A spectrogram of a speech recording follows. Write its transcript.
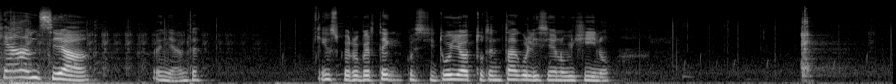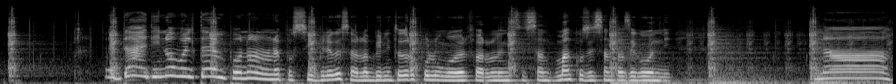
Che ansia! E niente. Io spero per te che questi tuoi otto tentacoli siano vicino. E dai, di nuovo il tempo! No, non è possibile, questo è un labirinto troppo lungo per farlo in 60... Manco 60 secondi. No!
